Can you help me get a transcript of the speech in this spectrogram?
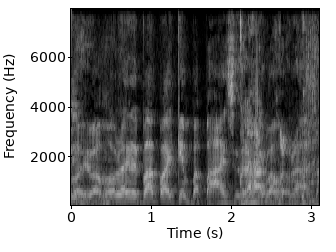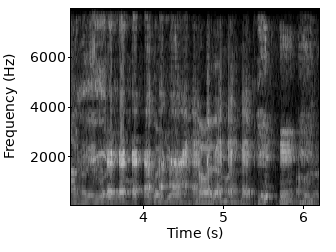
pues, si vamos a hablar de papa, hay que empaparse. Claro, vamos a hablar, hermano, digo yo. Digo yo. No, ¿verdad, hermano? No,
